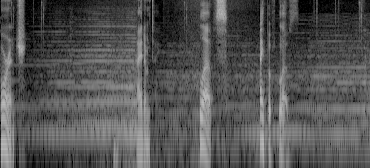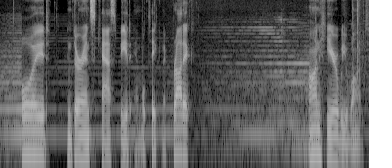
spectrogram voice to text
Orange. Item type. Gloves. Type of gloves. Void. Endurance. Cast speed. And we'll take necrotic on here we want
